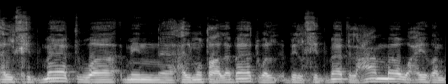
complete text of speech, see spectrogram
الخدمات ومن المطالبات بالخدمات العامة وأيضا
